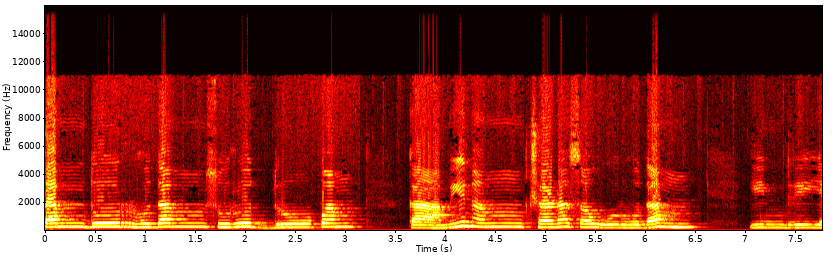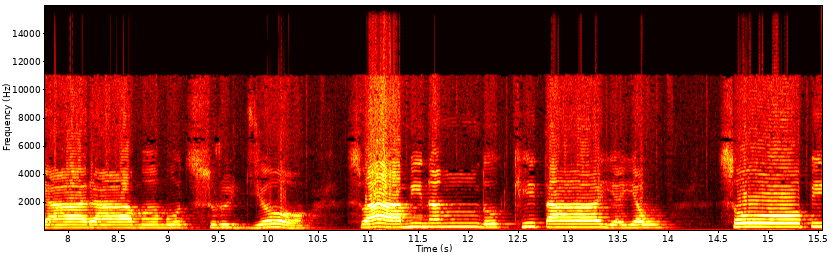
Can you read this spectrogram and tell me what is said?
तं दुर्हृदं सुहृद्रूपं कामिनं क्षणसौहृदम्। इन्द्रियाराममुत्सृज्य स्वामिनं दुःखिताययौ। सोऽपि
